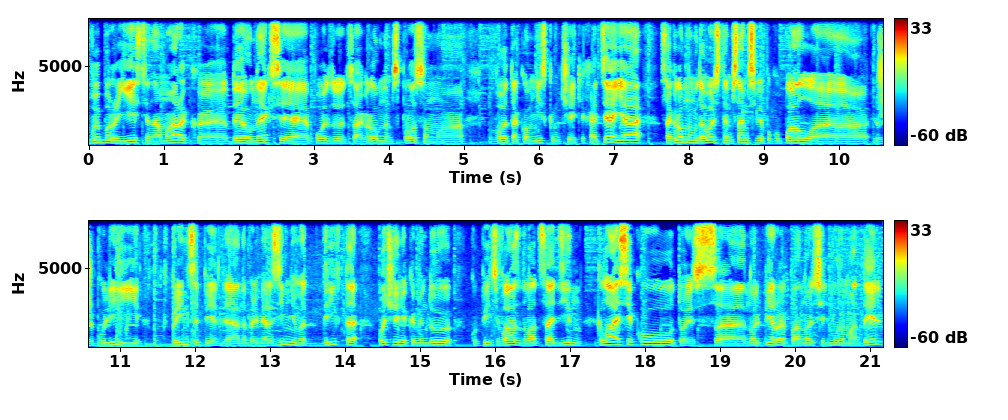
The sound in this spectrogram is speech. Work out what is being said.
Выбор есть иномарок, Deo Nexia пользуется огромным спросом э, в таком низком чеке. Хотя я с огромным удовольствием сам себе покупал э, «Жигули» и, в принципе, для, например, зимнего дрифта очень рекомендую купить ВАЗ-21 классику, то есть с 01 э, по 07 модель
